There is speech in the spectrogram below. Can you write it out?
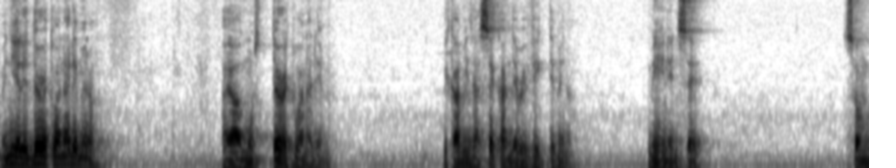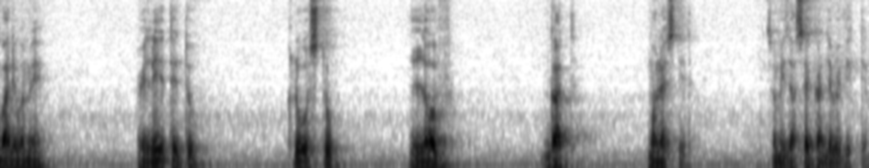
I nearly dirt one of them, you know. I almost dirt one of them. Because he's a secondary victim, you know. Meaning say, somebody when me related to, close to, love, got molested. So he's a secondary victim.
